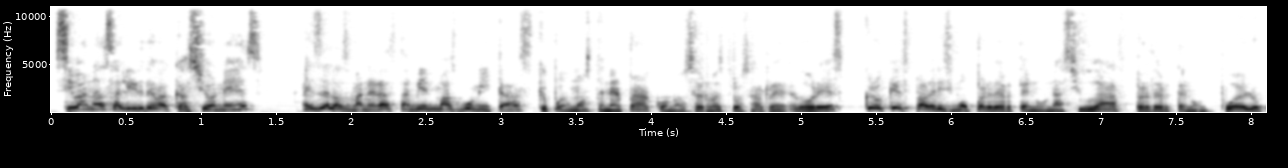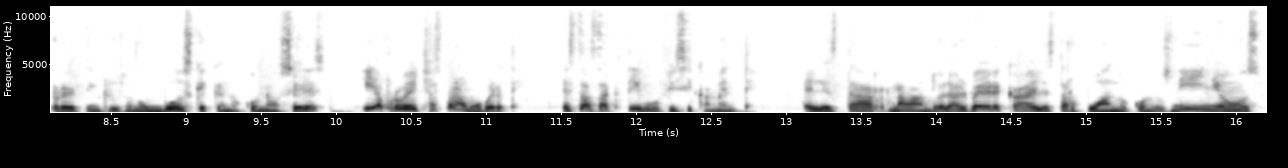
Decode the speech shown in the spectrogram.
Si van a salir de vacaciones, es de las maneras también más bonitas que podemos tener para conocer nuestros alrededores. Creo que es padrísimo perderte en una ciudad, perderte en un pueblo, perderte incluso en un bosque que no conoces y aprovechas para moverte. Estás activo físicamente. El estar nadando en la alberca, el estar jugando con los niños,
